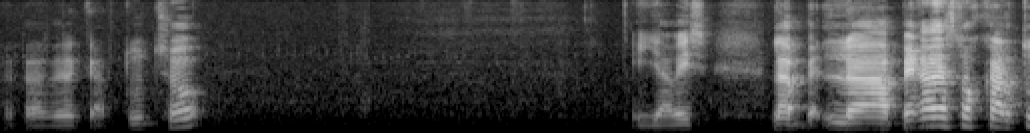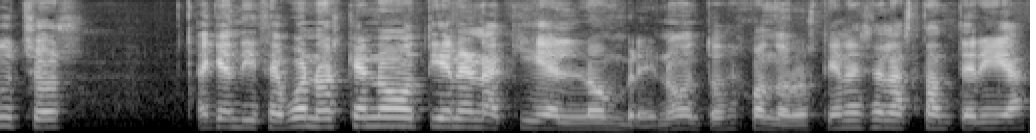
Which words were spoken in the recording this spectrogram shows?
detrás del cartucho. Y ya veis, la, la pega de estos cartuchos hay quien dice, bueno, es que no tienen aquí el nombre, ¿no? Entonces cuando los tienes en la estantería,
